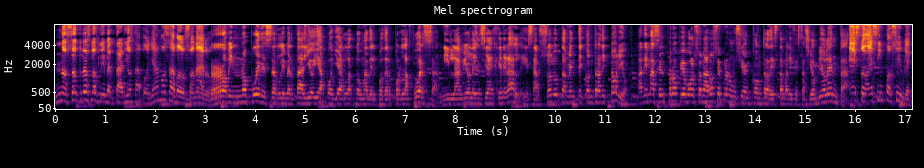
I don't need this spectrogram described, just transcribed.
Nosotros los libertarios apoyamos a Bolsonaro. Robin no puede ser libertario y apoyar la toma del poder por la fuerza, ni la violencia en general. Es absolutamente contradictorio. Además, el propio Bolsonaro se pronunció en contra de esta manifestación violenta. Eso es imposible.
